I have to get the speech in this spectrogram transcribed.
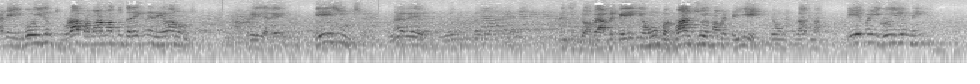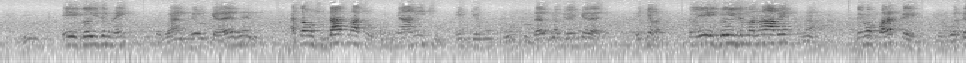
અને ઇગોઇઝમ થોડા પ્રમાણમાં તો દરેકને રહેવાનું છે. આપણે જયારે એ શું છે? ના રે હવે આપણે કહીએ કે હું ભગવાન છું એમ આપણે કહીએ કે હું સુધાર્થમાં એ પણ ઇગોઇઝમ નહીં. એ ઇગોઇઝમ નહીં. ભગવાન છે એવું કહેવાય નહીં તો હું શુદ્ધાત્મા છું હું જ્ઞાની છું. એમ કેવું? હું શુદ્ધાત્મા છું એવું કહેવાય. એ કહેવાય. તો એ ઇગોઇઝમમાં ના આવે? ના. એમાં ફરક કઈ? પોતે.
